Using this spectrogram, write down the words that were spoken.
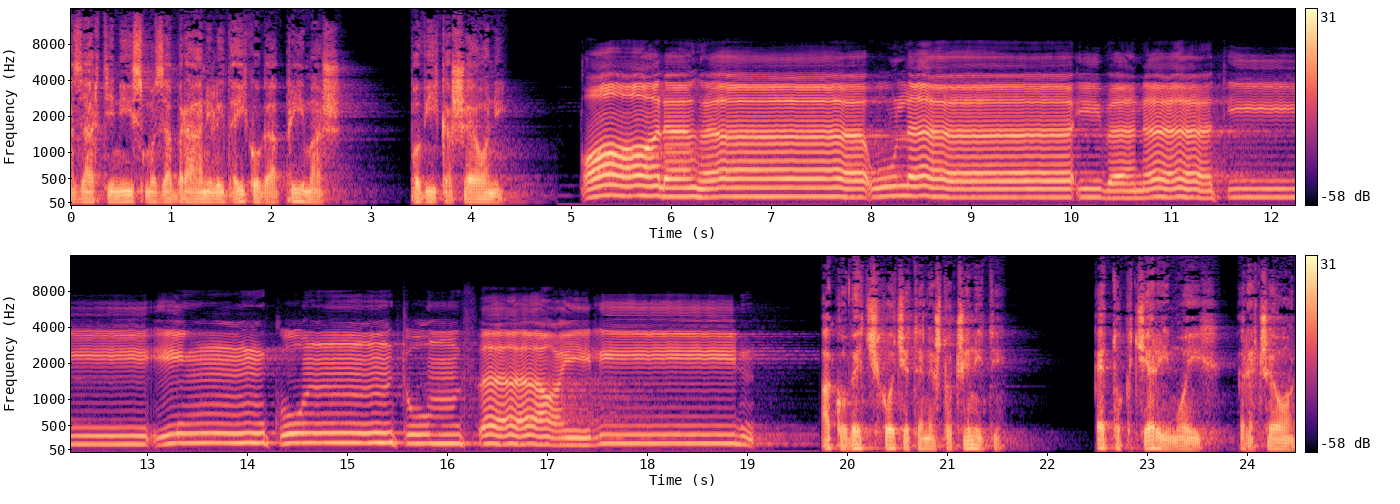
A zar ti nismo zabranili da ikoga primaš? Povikaše oni. قال هؤلاء بناتي إن كنتم فاعلين Ako već hoćete nešto činiti, eto kćeri mojih, reče on.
